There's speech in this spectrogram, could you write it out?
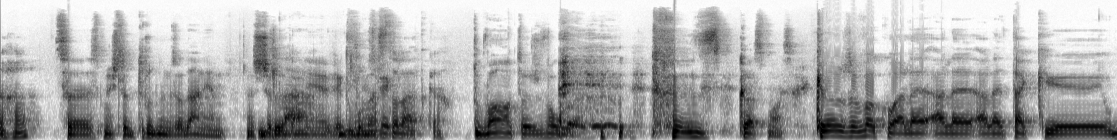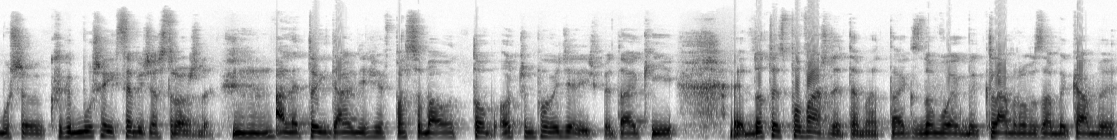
Aha. Co jest myślę trudnym zadaniem. Jeszcze Dla w jakim wieku. dwunastolatka. Wo, to już w ogóle. to jest kosmos. Krążę wokół, ale, ale, ale tak y, muszę, muszę i chcę być ostrożny. Mhm. Ale to idealnie się wpasowało to, o czym powiedzieliśmy, tak? I y, no to jest poważny temat, tak? Znowu jakby klamrą zamykamy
